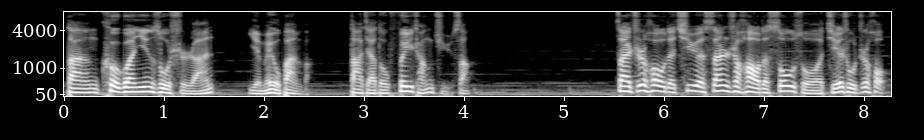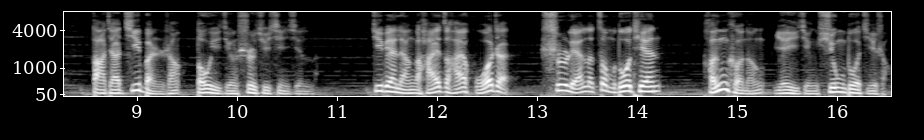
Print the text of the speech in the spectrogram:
但客观因素使然，也没有办法，大家都非常沮丧。在之后的七月三十号的搜索结束之后，大家基本上都已经失去信心了。即便两个孩子还活着，失联了这么多天，很可能也已经凶多吉少。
